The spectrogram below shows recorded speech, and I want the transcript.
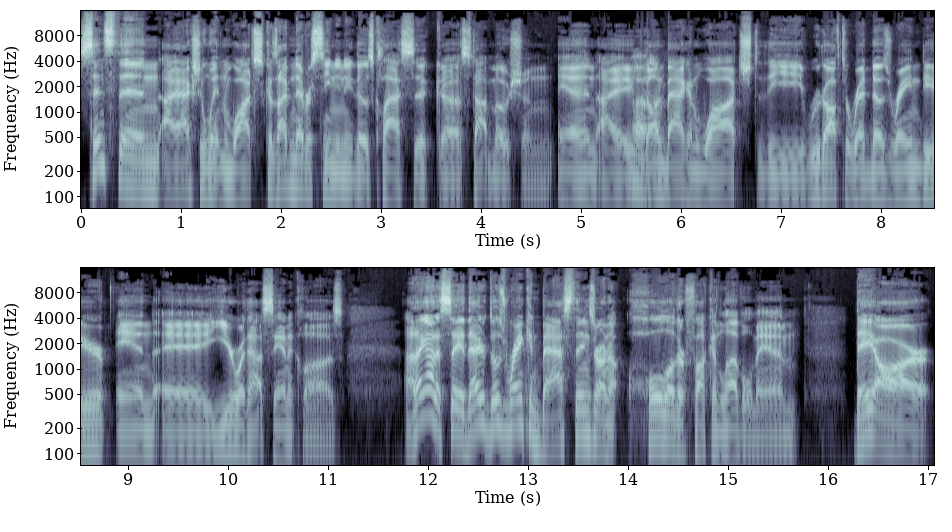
Since then, I actually went and watched because I've never seen any of those classic uh, stop motion, and I've Oh. gone back and watched the Rudolph the Red-Nosed Reindeer and A Year Without Santa Claus. And I gotta say, that those Rankin Bass things are on a whole other fucking level, man. They are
